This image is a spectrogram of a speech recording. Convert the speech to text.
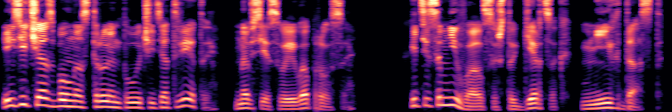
И сейчас был настроен получить ответы на все свои вопросы. Хоть и сомневался, что герцог мне их даст.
